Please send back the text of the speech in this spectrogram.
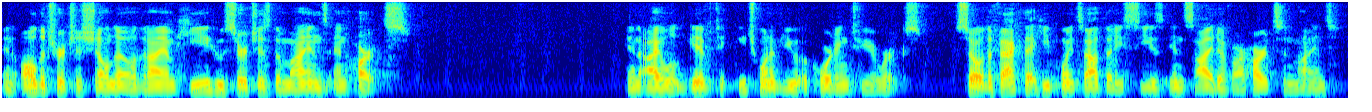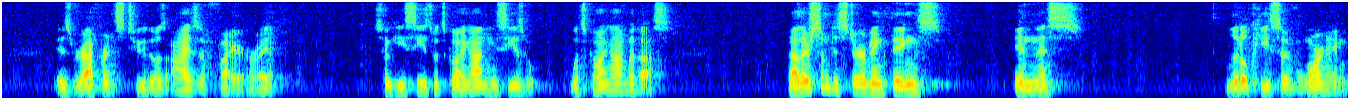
and all the churches shall know that I am he who searches the minds and hearts and I will give to each one of you according to your works. So the fact that he points out that he sees inside of our hearts and minds is reference to those eyes of fire, right? So he sees what's going on, he sees what's going on with us. Now, there's some disturbing things in this little piece of warning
